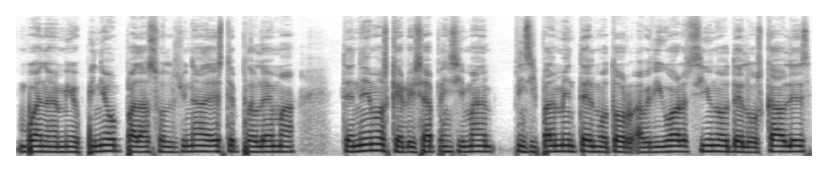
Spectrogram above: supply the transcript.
Bueno, en mi opinión, para solucionar este problema tenemos que revisar principalmente el motor, averiguar si uno de los cables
